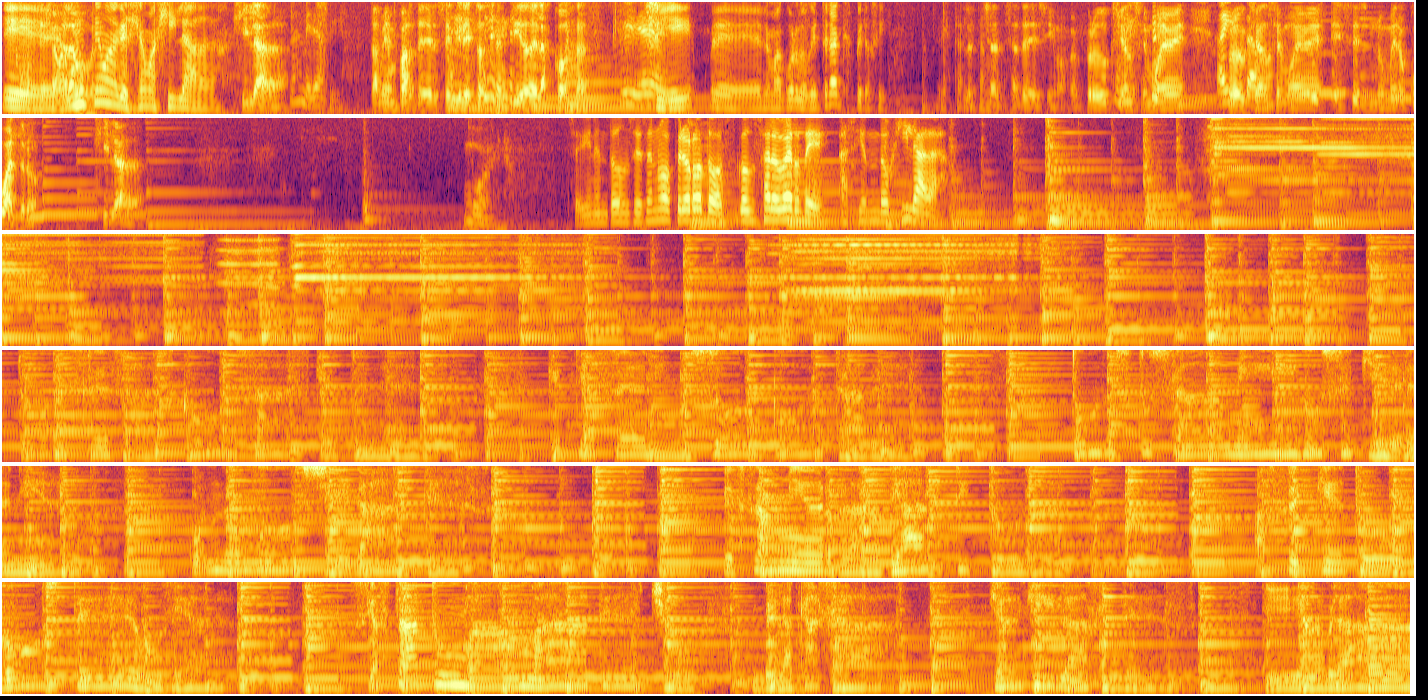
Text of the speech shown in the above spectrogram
Eh, se llama la un obra? tema que se llama Gilada. Gilada. Ah, mira. Sí, También parte del secreto sentido de las cosas. Muy bien. Sí, eh, no me acuerdo qué track, pero sí. Está, Lo- Ya, te decimos. Producción se mueve. Producción estamos. se mueve. Es el número 4. Gilada. Bueno. Se viene entonces en Nuevos Pero Rotos, Gonzalo Verde haciendo gilada. Si hasta tu mamá te echó de la casa que alquilaste y hablas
